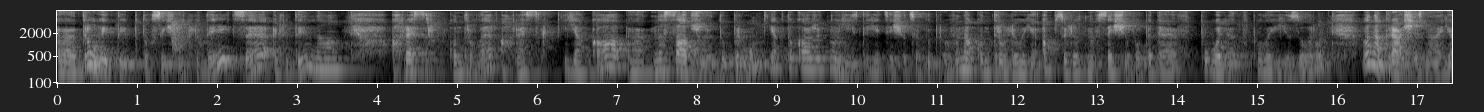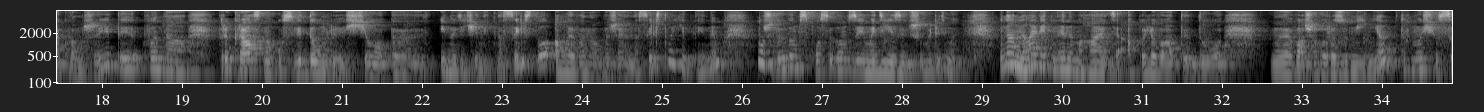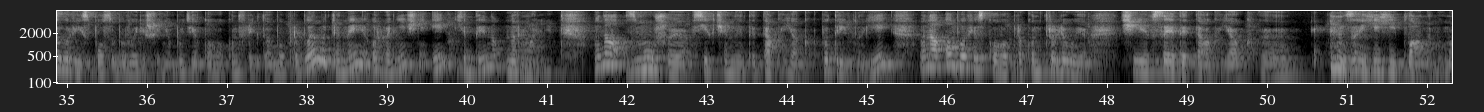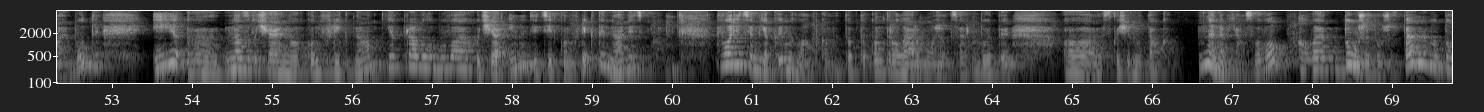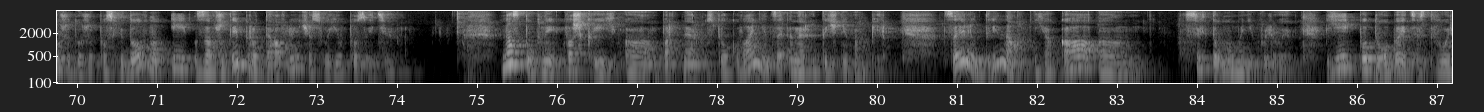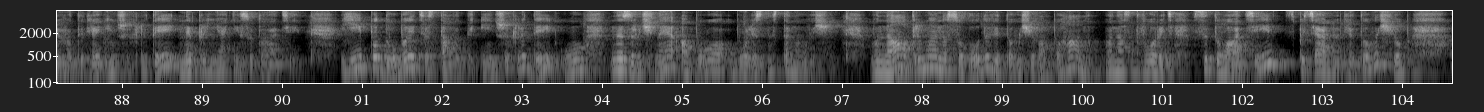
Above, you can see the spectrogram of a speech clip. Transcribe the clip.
Е, Другий тип токсичних людей це людина агресор, контролер, агресор, яка е, насаджує добро, як то кажуть. Ну, їй здається, що це добро. Вона контролює абсолютно все, що попадає в поле, в поле її зору. Вона краще знає, як вам жити. Вона прекрасно усвідомлює, що е, іноді чинить насильство, але вона вважає насильство єдиним можливим способом взаємодії з іншими людьми. Вона навіть не намагається апелювати до вашого розуміння, тому що силові способи вирішення будь-якого конфлікту або проблеми для неї органічні і єдино нормальні. Вона змушує всіх чинити так, як потрібно їй. Вона обов'язково проконтролює, чи все йде так, як е, за її планами має бути. І е, надзвичайно конфліктна, як правило, буває, хоча іноді ці конфлікти навіть творяться м'якими лапками. Тобто контролер може це робити, е, скажімо так, ненав'язливо, але дуже-дуже впевнено, дуже-дуже послідовно і завжди продавлюючи свою позицію. Наступний важкий е, партнер у спілкуванні це енергетичний вампір. Це людина, яка е, свідомо маніпулює. Їй подобається створювати для інших людей неприйнятні ситуації. Їй подобається ставити інших людей у незручне або болісне становище. Вона отримує насолоду від того, що вам погано. Вона створить ситуації спеціально для того, щоб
